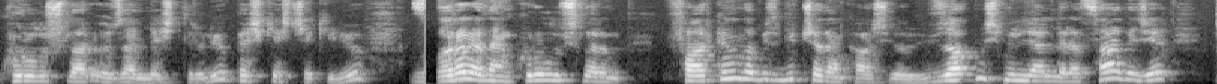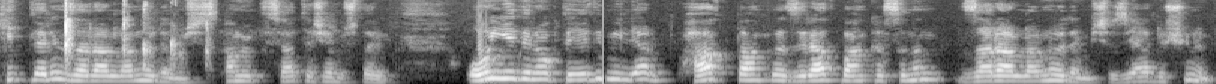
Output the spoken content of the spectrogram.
kuruluşlar özelleştiriliyor, peşkeş çekiliyor. Zarar eden kuruluşların farkını da biz bütçeden karşılıyoruz. 160 milyar lira sadece kitlerin zararlarını ödemişiz. Kamu iktisat teşebbüslerin. 17.7 milyar Halkbank ve Ziraat Bankası'nın zararlarını ödemişiz. Ya düşünün.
